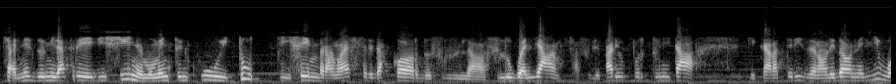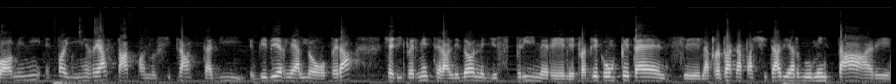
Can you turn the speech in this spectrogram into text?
Cioè nel 2013, nel momento in cui tutti sembrano essere d'accordo sulla, sull'uguaglianza, sulle pari opportunità che caratterizzano le donne e gli uomini e poi in realtà quando si tratta di vederle all'opera, cioè di permettere alle donne di esprimere le proprie competenze, la propria capacità di argomentare,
